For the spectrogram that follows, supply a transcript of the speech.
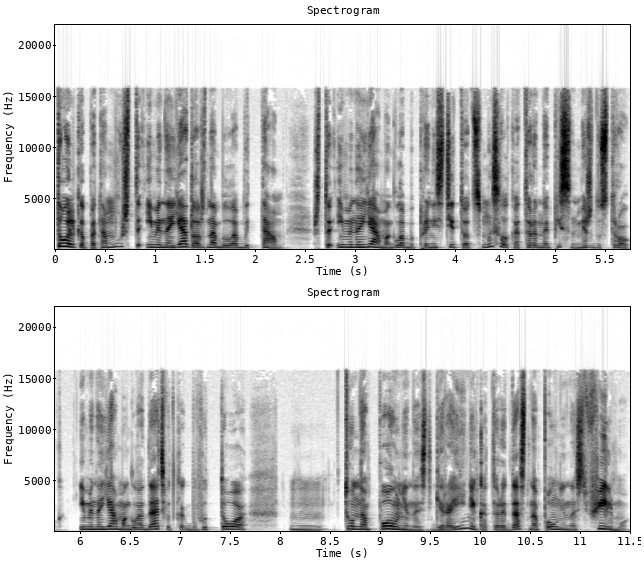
только потому, что именно я должна была быть там, что именно я могла бы пронести тот смысл, который написан между строк. Именно я могла дать вот как бы вот то, ту наполненность героини, которая даст наполненность фильму,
